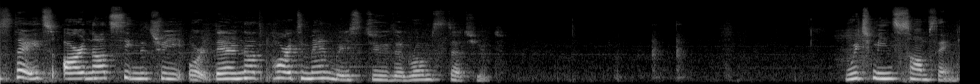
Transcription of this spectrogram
states are not signatory or they're not party members to the Rome Statute. Which means something.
